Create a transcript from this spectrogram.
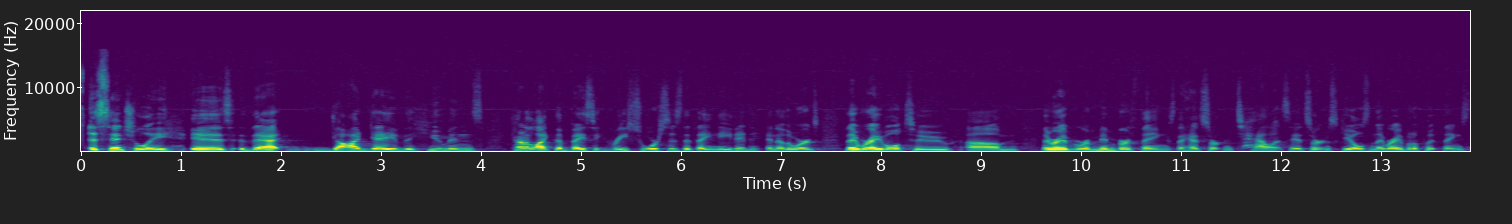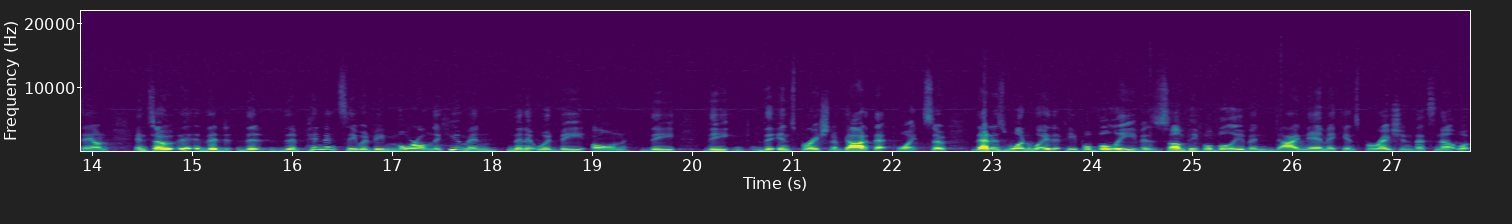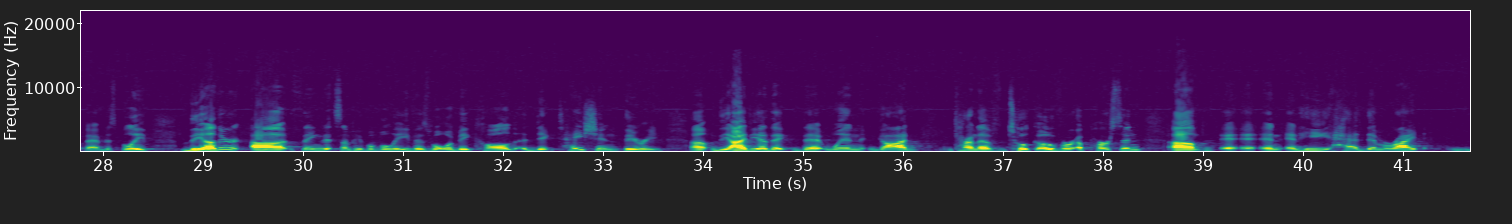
essentially is that God gave the humans kind of like the basic resources that they needed. In other words, they were able to um, they were able to remember things. They had certain talents, they had certain skills, and they were able to put things down. And so uh, the, the, the dependency would be more on the human than it would be on the, the, the inspiration of God at that point. So that is one way that people believe. Is some people believe in dynamic inspiration. That's not what Baptists believe. The other uh, thing that some people believe is what would be called dictation theory. Uh, the idea that, that when God kind of took over a person um, and, and he had them write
